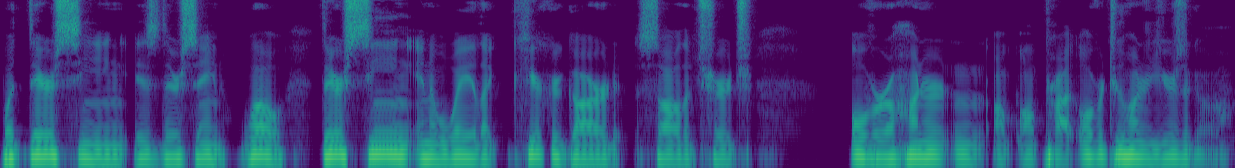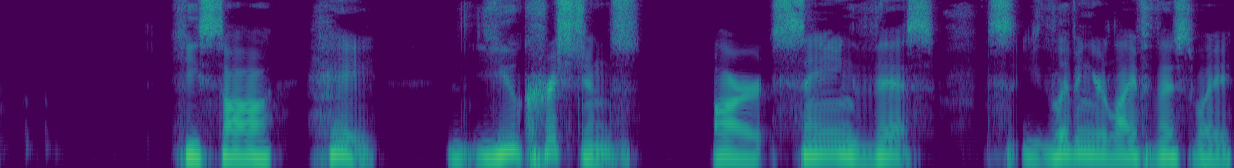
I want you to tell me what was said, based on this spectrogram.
what they're seeing is they're saying, whoa, they're seeing in a way like Kierkegaard saw the church over a hundred and um, um, over 200 years ago. He saw, hey, you Christians are saying this, living your life this way,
